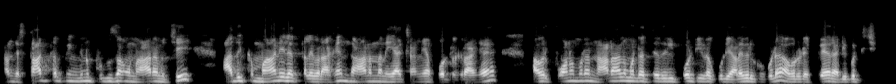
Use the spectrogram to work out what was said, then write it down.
அந்த ஸ்டார்ட் அப் விங்னு புதுசா ஒன்று ஆரம்பிச்சு அதுக்கு மாநில தலைவராக இந்த ஆனந்தன் ஐயாச்சாமியா போட்டிருக்கிறாங்க. அவர் போன முறை நாடாளுமன்ற தேர்தலில் போட்டியிடக்கூடிய அளவிற்கு கூட அவருடைய பேர் அடிபட்டுச்சு.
